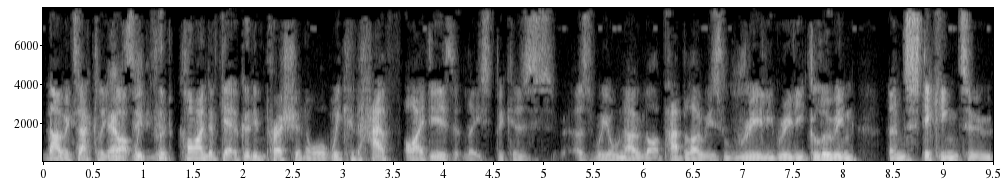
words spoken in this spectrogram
No, exactly. We But we could kind of get a good impression, or we could have ideas at least, because as we all know, like Pablo is really, really gluing and sticking to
